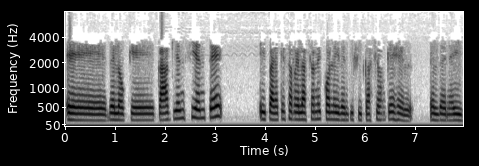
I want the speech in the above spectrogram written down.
eh, de lo que cada quien siente y para que se relacione con la identificación que es el, el DNI.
